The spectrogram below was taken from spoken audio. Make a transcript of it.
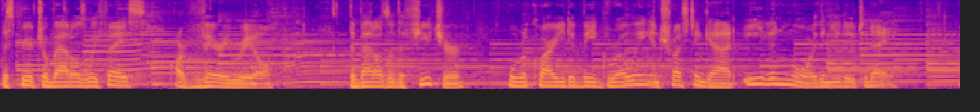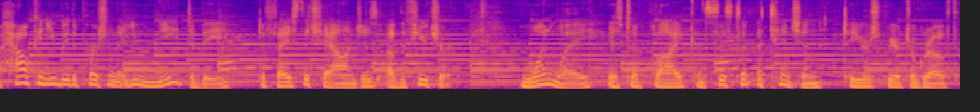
The spiritual battles we face are very real. The battles of the future will require you to be growing and trusting God even more than you do today. How can you be the person that you need to be to face the challenges of the future? One way is to apply consistent attention to your spiritual growth.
